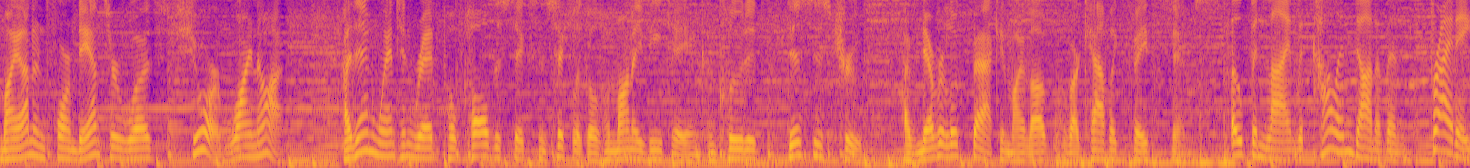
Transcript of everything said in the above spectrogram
My uninformed answer was, sure, why not? I then went and read Pope Paul VI's encyclical Humanae Vitae and concluded, this is truth. I've never looked back in my love of our Catholic faith since. Open Line with Colin Donovan. Friday,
